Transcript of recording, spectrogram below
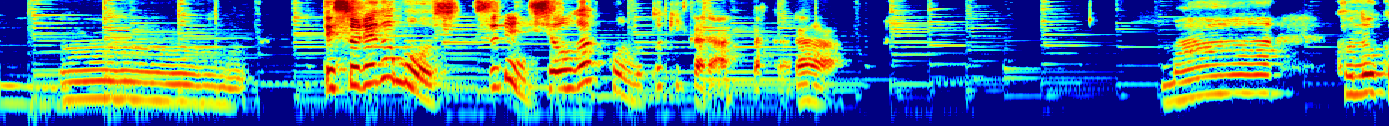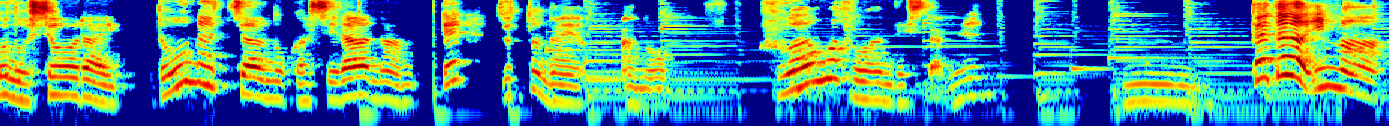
うん。うーん。でそれがもうすでに小学校の時からあったからまあこの子の将来どうなっちゃうのかしらなんてずっと悩あの不安は不安でしたね。うんただ今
